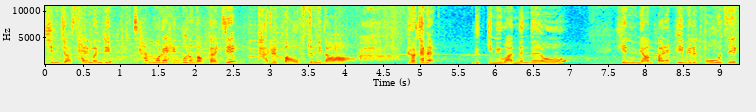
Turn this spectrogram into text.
심지어 삶은 뒤 찬물에 헹구는 것까지 다를 바 없습니다. 그렇다면 느낌이 왔는데요. 흰 면발의 비밀은 오직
